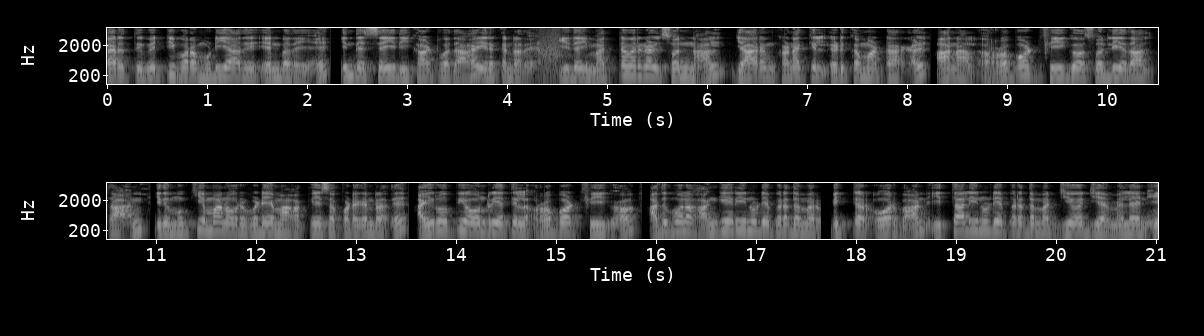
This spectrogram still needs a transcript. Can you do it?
கருத்து வெற்றி பெற முடியாது என்பதையே இந்த செய்தி காட்டுவதாக இருக்கின்றது. இதை மற்றவர்கள் சொன்னால் யாரும் கணக்கில் எடுக்க மாட்டார்கள். ஆனால் ரொபோட் ஃபீகோ சொல்லியதால் தான் இது முக்கியமான ஒரு விடயமாக பேசப்படுகின்றது. ஐரோப்பிய ஒன்றியத்தில் ரொபோட் ஃபீகோ அதுபோல ஹங்கேரியனுடைய பிரதமர் விக்டர் ஓர்பான் இத்தாலியினுடைய பிரதமர் ஜியோர்ஜியா மெலனி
